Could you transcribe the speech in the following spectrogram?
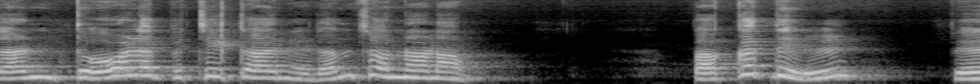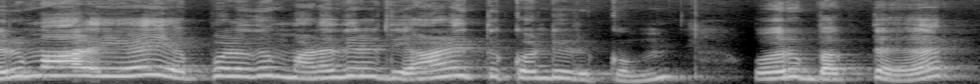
தன் தோழ பிச்சைக்காரனிடம் சொன்னானாம். பக்கத்தில் பெருமாளையே எப்பொழுதும் மனதில் தியானித்து கொண்டிருக்கும் ஒரு பக்தர்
